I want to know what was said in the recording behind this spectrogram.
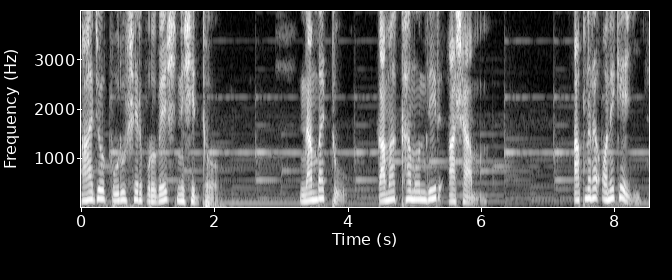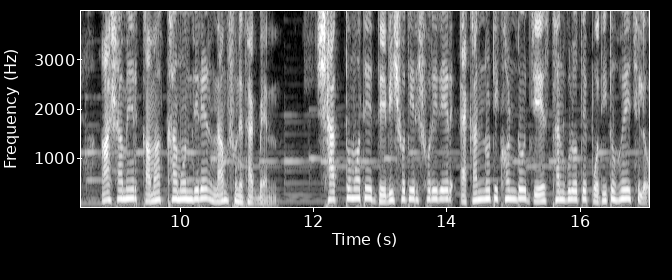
আজও পুরুষের প্রবেশ নিষিদ্ধ। নাম্বার টু, কামাখ্যা মন্দির, আসাম। আপনারা অনেকেই আসামের কামাখ্যা মন্দিরের নাম শুনে থাকবেন। শাক্তমতে দেবী সতীর শরীরের একান্নটি খণ্ড যে স্থানগুলোতে পতিত হয়েছিল,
